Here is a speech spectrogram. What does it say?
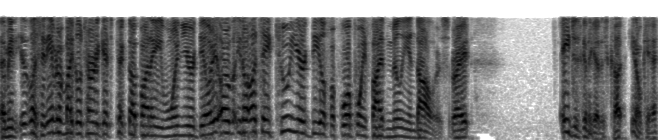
I mean, listen, even if Michael Turner gets picked up on a one-year deal, or you know, let's say two-year deal for four point five million dollars, right? Age is going to get his cut. He don't care.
